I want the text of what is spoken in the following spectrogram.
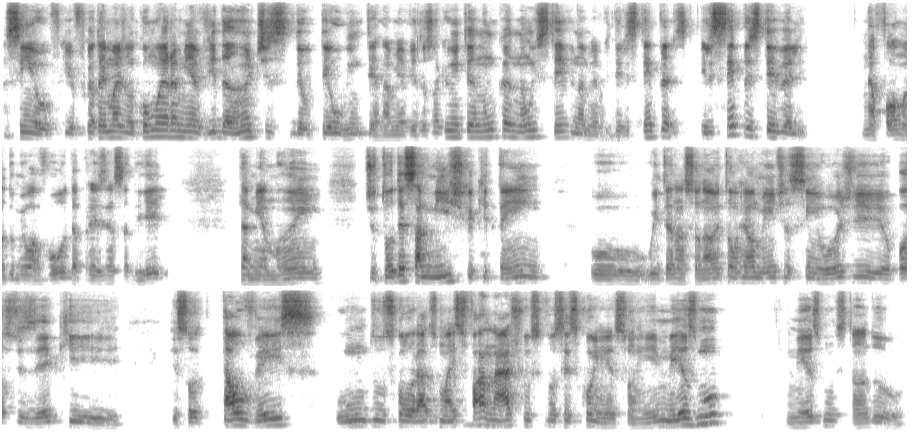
Assim, eu eu fico até imaginando como era a minha vida antes de eu ter o Inter na minha vida. Só que o Inter nunca não esteve na minha vida. Ele sempre, ele sempre esteve ali, na forma do meu avô, da presença dele, da minha mãe, de toda essa mística que tem o, o Internacional. Então, realmente, assim, hoje eu posso dizer que, que sou talvez um dos colorados mais fanáticos que vocês conheçam aí, mesmo mesmo estando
